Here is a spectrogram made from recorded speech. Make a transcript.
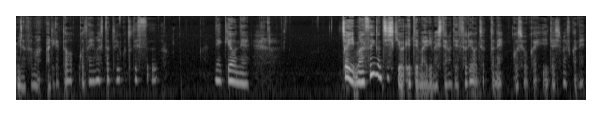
皆様ありがとうございましたということです。ね今日ねちょい麻酔の知識を得てまいりましたのでそれをちょっとねご紹介いたしますかね。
